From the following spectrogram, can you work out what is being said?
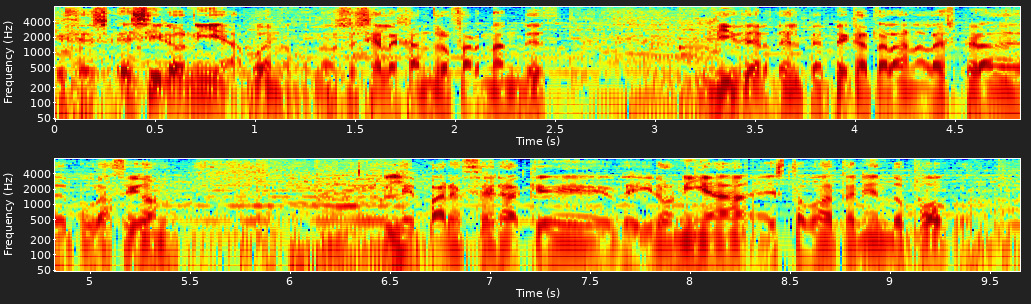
Dices, es ironía. Bueno, no sé si Alejandro Fernández, líder del PP catalán a la espera de depuración, le parecerá que de ironía esto va teniendo poco. ¿no?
